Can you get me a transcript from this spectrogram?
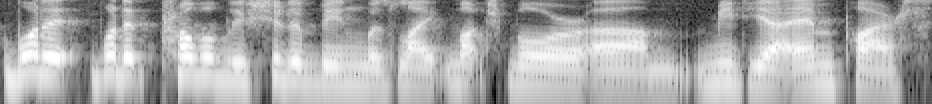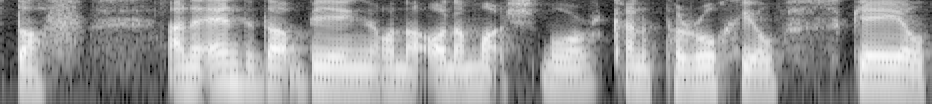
What it what it probably should have been was like much more um, media empire stuff and it ended up being on a, on a much more kind of parochial scale.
